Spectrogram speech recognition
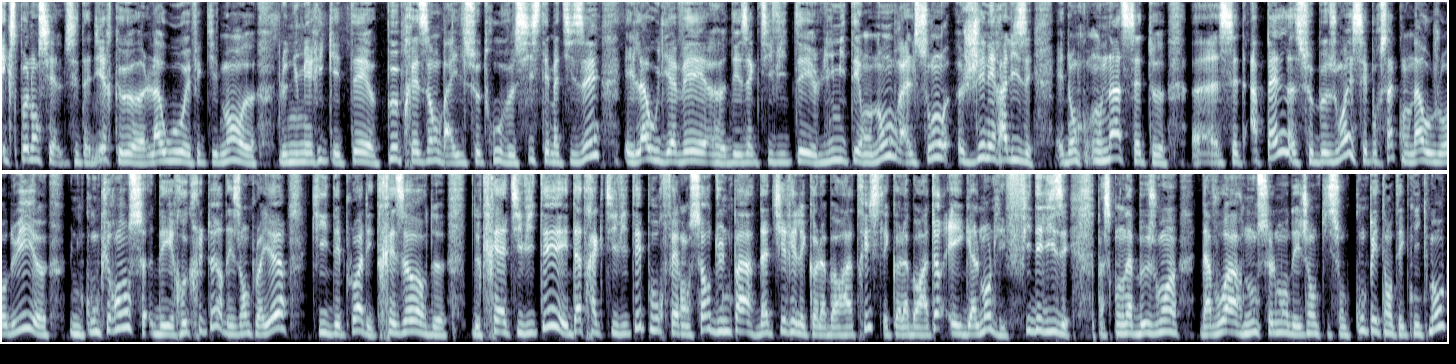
exponentiels. C'est-à-dire que là où effectivement le numérique était peu présent, bah, il se trouve systématisé et là où il y avait des activités limitées en nombre, elles sont généralisées. Et donc on a cette cet appel, ce besoin et c'est pour ça qu'on a aujourd'hui une concurrence des recruteurs, des employeurs qui déploient des trésors de, de créativité et d'attractivité pour faire en sorte, d'une part, d'attirer les collaboratrices, les collaborateurs, et également de les fidéliser. Parce qu'on a besoin d'avoir non seulement des gens qui sont compétents techniquement,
